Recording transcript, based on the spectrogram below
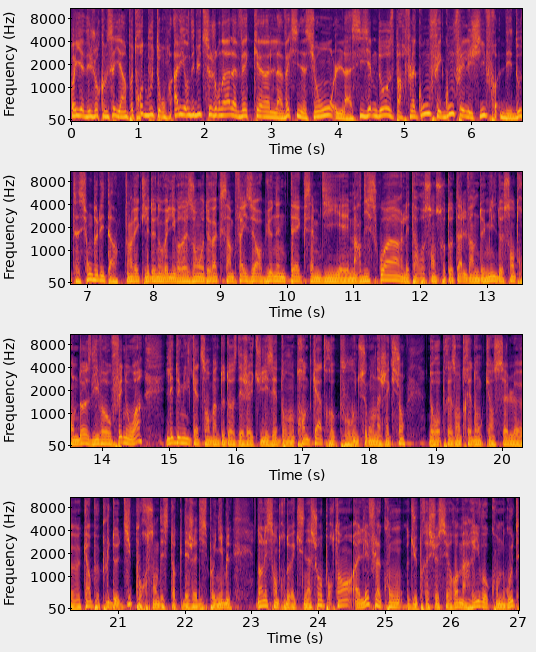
Oui, il y a des jours comme ça, il y a un peu trop de boutons. Allez, on débute ce journal avec euh, la vaccination. La sixième dose par flacon fait gonfler les chiffres des dotations de l'État. Avec les deux nouvelles livraisons de vaccins Pfizer BioNTech samedi et mardi soir, l'État recense au total 22 230 doses livrées au Fénois. Les 2422 doses déjà utilisées, dont 34 pour une seconde injection, ne représenteraient donc qu'un seul, euh, qu'un peu plus de 10% des stocks déjà disponibles dans les centres de vaccination. Pourtant, les flacons du précieux sérum arrivent au compte-gouttes.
